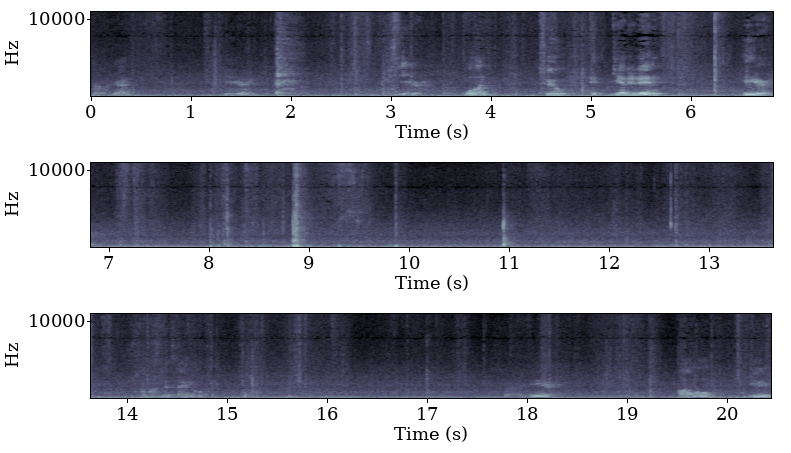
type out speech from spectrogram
So again, here, here. One, two, get it in. Here. Come on, this angle. Start here. Pummel, here,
